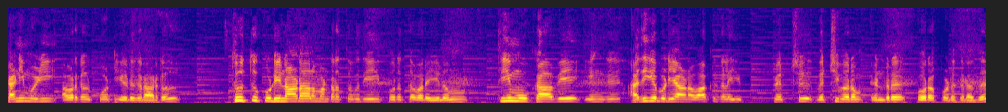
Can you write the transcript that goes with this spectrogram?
கனிமொழி அவர்கள் போட்டியிடுகிறார்கள். தூத்துக்குடி நாடாளுமன்ற தொகுதியை பொறுத்தவரையிலும் திமுகவே இங்கு அதிகப்படியான வாக்குகளை பெற்று வெற்றி பெறும் என்று கூறப்படுகிறது.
